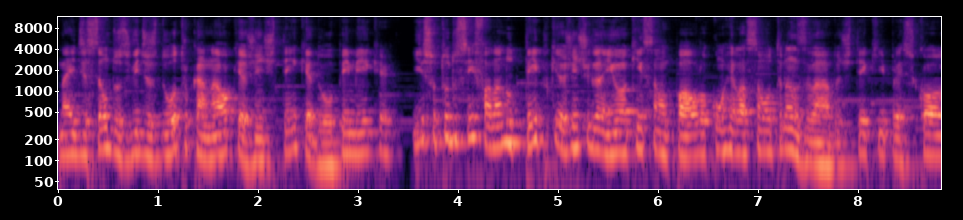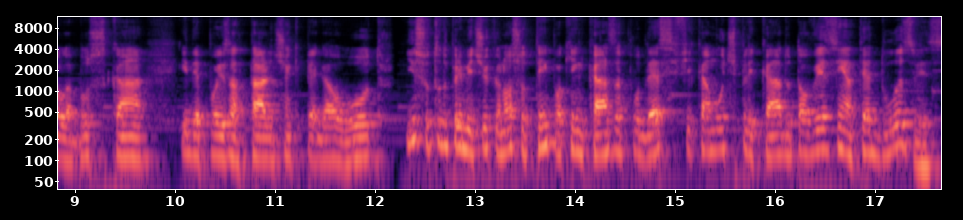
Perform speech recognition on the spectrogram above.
na edição dos vídeos do outro canal que a gente tem, que é do OpenMaker. Isso tudo sem falar no tempo que a gente ganhou aqui em São Paulo com relação ao translado, de ter que ir para a escola, buscar e depois à tarde tinha que pegar o outro. Isso tudo permitiu que o nosso tempo aqui em casa pudesse ficar multiplicado talvez em até duas vezes.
